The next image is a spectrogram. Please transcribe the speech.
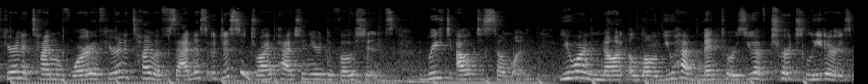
if you're in a time of worry, if you're in a time of sadness, or just a dry patch in your devotions, reach out to someone. You are not alone. You have mentors, you have church leaders,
